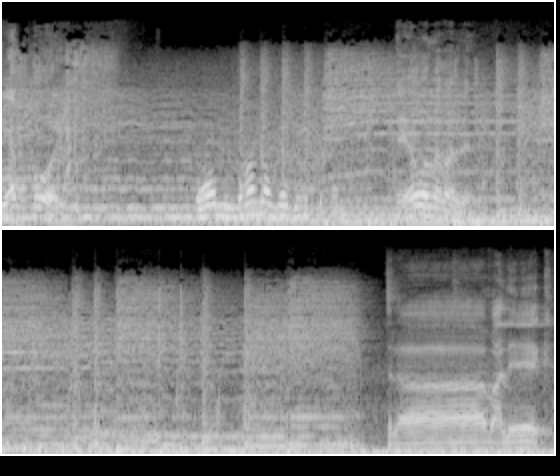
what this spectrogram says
يا بوي. من زمان ما يا والله معلم سلام عليك.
